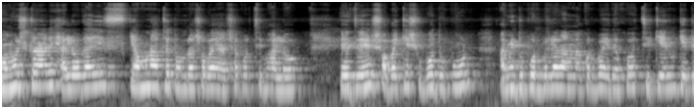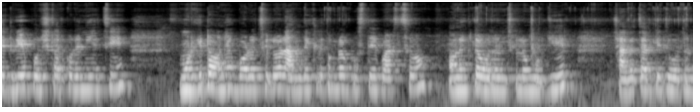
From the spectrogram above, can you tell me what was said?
নমস্কার হ্যালো গাইস কেমন আছো তোমরা? সবাই আশা করছি ভালো। এই যে সবাইকে শুভ দুপুর। আমি দুপুরবেলা রান্না করব, এই দেখো, চিকেন কেটে ধুয়ে পরিষ্কার করে নিয়েছি। মুরগিটা অনেক বড় ছিল, রান দেখলে তোমরা বুঝতেই পারছ। অনেকটা ওজন ছিল মুরগির, সাড়ে চার কেজি ওজন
